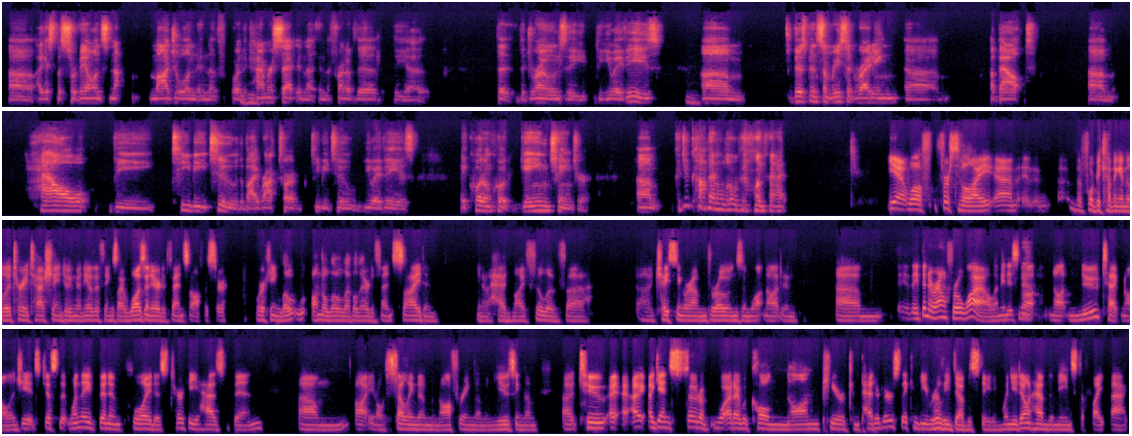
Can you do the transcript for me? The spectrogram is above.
uh, I guess, the surveillance no- module in, in, the or the mm-hmm. camera set in the in the front of the the uh, the, the drones, the the UAVs. Mm-hmm. Um, there's been some recent writing um, about um, how the TB2, the Bayraktar TB2 UAV, is a quote unquote game changer. Um, could you comment a little bit on that? Yeah, well, first of all, I um, before becoming a military attaché and doing many other things, I was an air defense officer working low on the low level air defense side, and you know had my fill of uh, uh, chasing around drones and whatnot. And um, they've been around for a while. I mean, it's not not new technology. It's just that when they've been employed, as Turkey has been, um, uh, you know, selling them and offering them and using them uh, to I, I, against sort of what I would call non-peer competitors. They can be really devastating when you don't have the means to fight back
